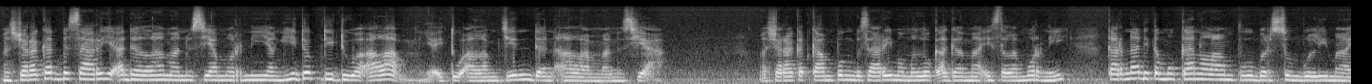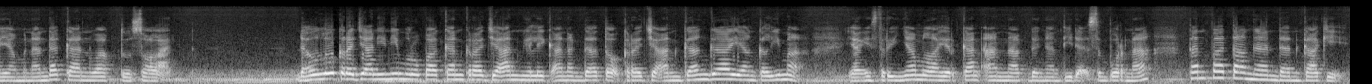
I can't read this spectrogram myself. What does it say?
Masyarakat Besari adalah manusia murni yang hidup di dua alam, yaitu alam jin dan alam manusia. Masyarakat kampung Besari memeluk agama Islam murni karena ditemukan lampu bersumbu lima yang menandakan waktu sholat. Dahulu kerajaan ini merupakan kerajaan milik anak datok kerajaan Gangga yang kelima, yang istrinya melahirkan anak dengan tidak sempurna, tanpa tangan dan kaki,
